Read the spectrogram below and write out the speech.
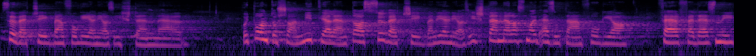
szövetségben fog élni az Istennel. Hogy pontosan mit jelent az szövetségben élni az Istennel, azt majd ezután fogja felfedezni,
